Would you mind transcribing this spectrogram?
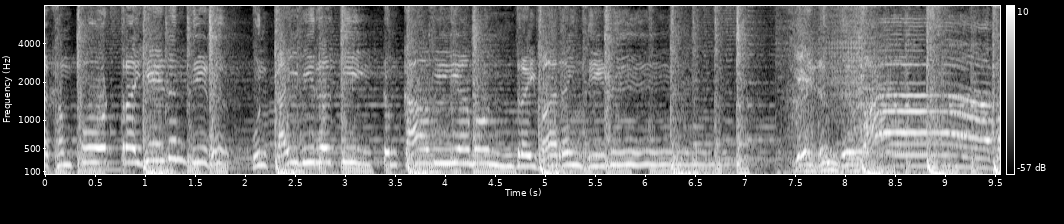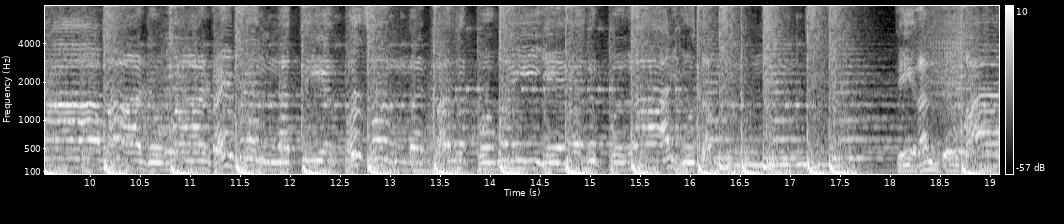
உலகம் போற்ற எழுந்திடு. உன் கைவிரல் தீட்டும் காவியம் ஒன்றை வரைந்திடு. எழுந்து வா வாழும் வாழ்வை வெல்ல தீர்ப்பு சொந்த கருப்பு மைய ஆயுதம். திறந்து வா.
